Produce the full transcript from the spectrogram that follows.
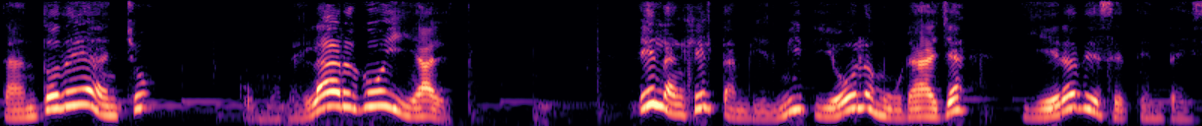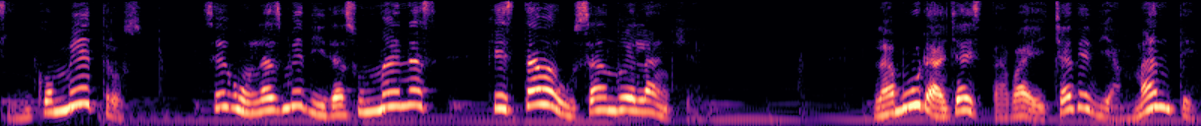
tanto de ancho como de largo y alto. El ángel también midió la muralla y era de 75 metros, según las medidas humanas que estaba usando el ángel. La muralla estaba hecha de diamante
